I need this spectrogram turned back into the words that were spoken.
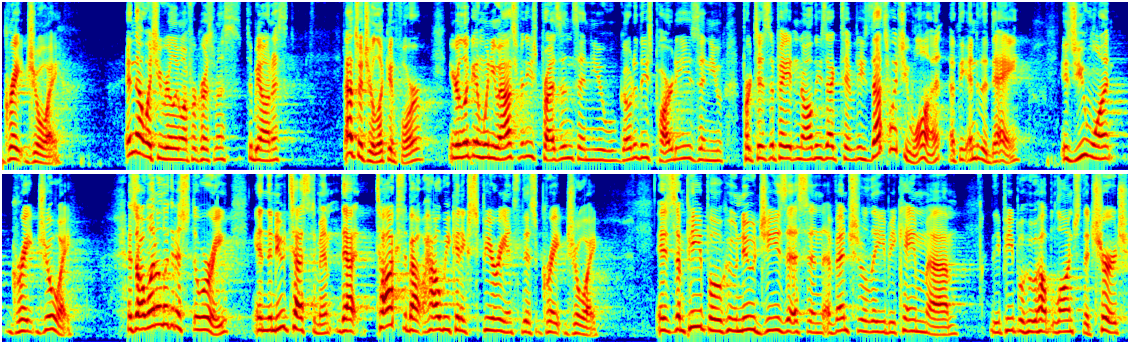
great joy. Isn't that what you really want for Christmas, to be honest? That's what you're looking for. You're looking when you ask for these presents and you go to these parties and you participate in all these activities. That's what you want at the end of the day is you want great joy. And so I want to look at a story in the New Testament that talks about how we can experience this great joy. It's some people who knew Jesus and eventually became um, the people who helped launch the church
